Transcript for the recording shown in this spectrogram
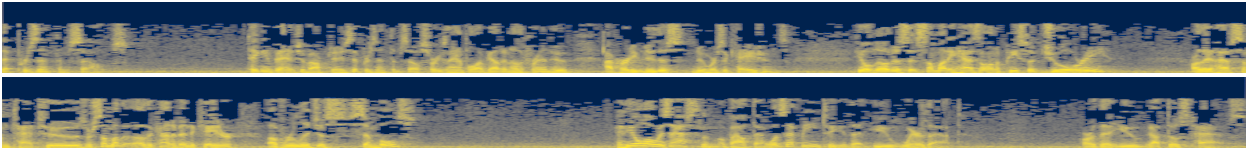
that present themselves. Taking advantage of opportunities that present themselves. For example, I've got another friend who I've heard him do this numerous occasions he'll notice that somebody has on a piece of jewelry or they'll have some tattoos or some other kind of indicator of religious symbols. And he'll always ask them about that. What does that mean to you that you wear that? Or that you got those tats?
